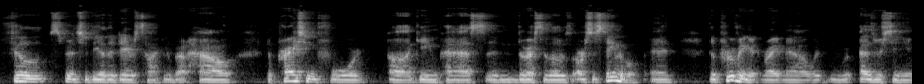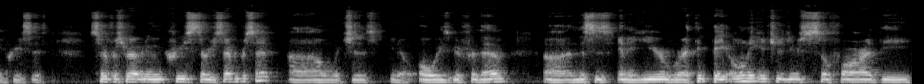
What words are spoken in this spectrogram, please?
Phil Spencer the other day was talking about how the pricing for uh, Game Pass and the rest of those are sustainable. And they're proving it right now with as we're seeing increases. Surface revenue increased 37%, um, which is you know always good for them. Uh, and this is in a year where I think they only introduced so far the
